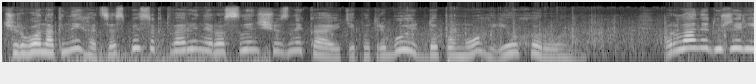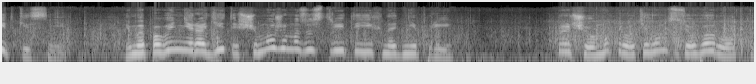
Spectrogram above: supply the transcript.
Червона книга це список тварин і рослин, що зникають і потребують допомоги і охорони. Орлани дуже рідкісні, і ми повинні радіти, що можемо зустріти їх на Дніпрі. Причому протягом всього року.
